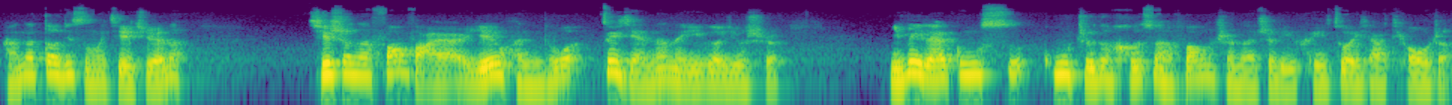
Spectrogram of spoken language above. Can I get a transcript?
啊。那到底怎么解决呢？其实呢，方法呀也有很多，最简单的一个就是，你未来公司估值的核算方式呢，这里可以做一下调整。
